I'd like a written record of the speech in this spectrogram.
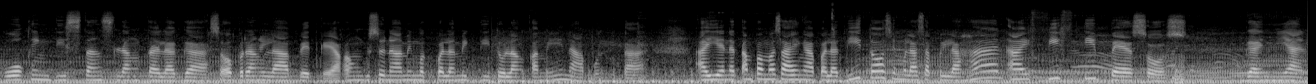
walking distance lang talaga. Sobrang lapit. Kaya kung gusto naming magpalamig dito lang kami napunta. Ayan, at ang pamasahe nga pala dito simula sa pilahan ay 50 pesos. Ganyan.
